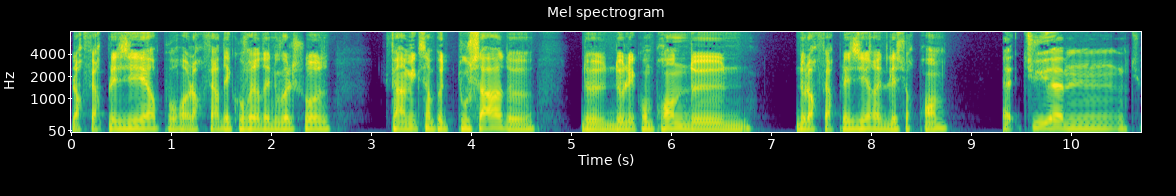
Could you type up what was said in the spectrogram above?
leur faire plaisir, pour euh, leur faire découvrir des nouvelles choses. Tu fais un mix un peu de tout ça, de de, de les comprendre, de de leur faire plaisir et de les surprendre. Euh, tu, euh, tu-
